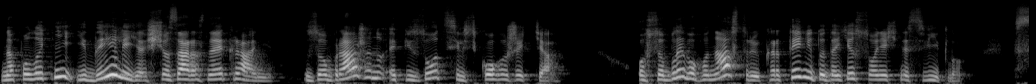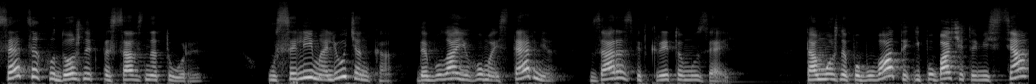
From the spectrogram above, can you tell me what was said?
На полотні Ідилія, що зараз на екрані, зображено епізод сільського життя. Особливого настрою картині додає сонячне світло. Все це художник писав з натури. У селі Малютянка, де була його майстерня, зараз відкрито музей. Там можна побувати і побачити місця,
